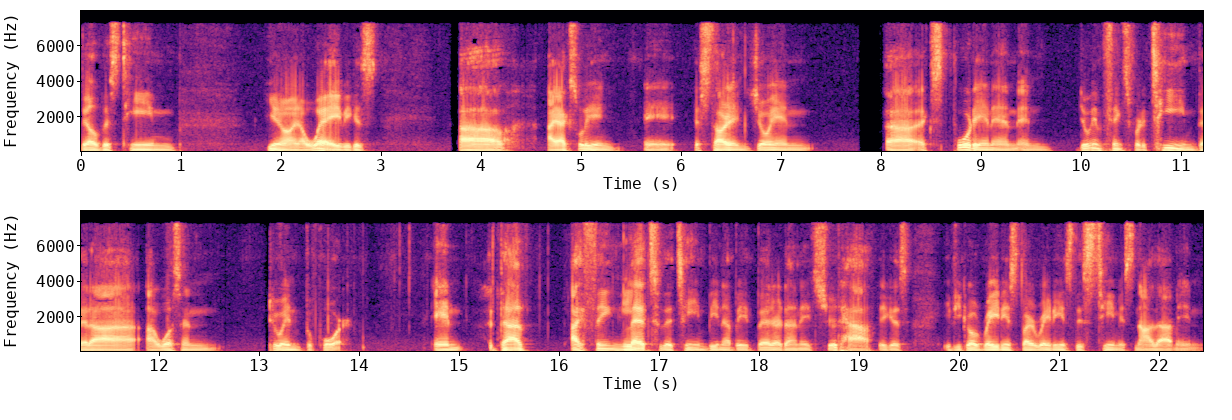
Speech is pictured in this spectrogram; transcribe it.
build this team, you know, in a way because uh, I actually eh, started enjoying uh, exporting and and doing things for the team that I I wasn't doing before, and that I think led to the team being a bit better than it should have because if you go ratings by ratings, this team is not that. I mean,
